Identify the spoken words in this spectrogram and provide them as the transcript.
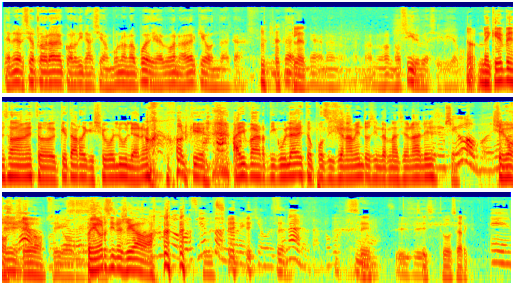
tener cierto grado de coordinación. Uno no puede, bueno, a ver qué onda acá. Claro, Claro. No, no, no, no- no sirve así, digamos. No, me quedé pensando en esto, qué tarde que llegó Lula, ¿no? Porque hay particular estos posicionamientos internacionales. Pero llegó, podría Llegó, haber sí, llegado, llegó. podría Llegó. haber- Peor si no llegaba. Un 1% no religió Bolsonaro tampoco. Sí. Bueno. Sí, sí, estuvo cerca. Eh,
